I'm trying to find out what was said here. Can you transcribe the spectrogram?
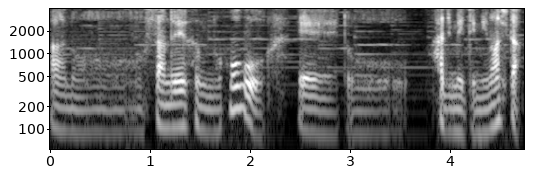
あの、スタンド FM の方を、えっ、と、始めてみました。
